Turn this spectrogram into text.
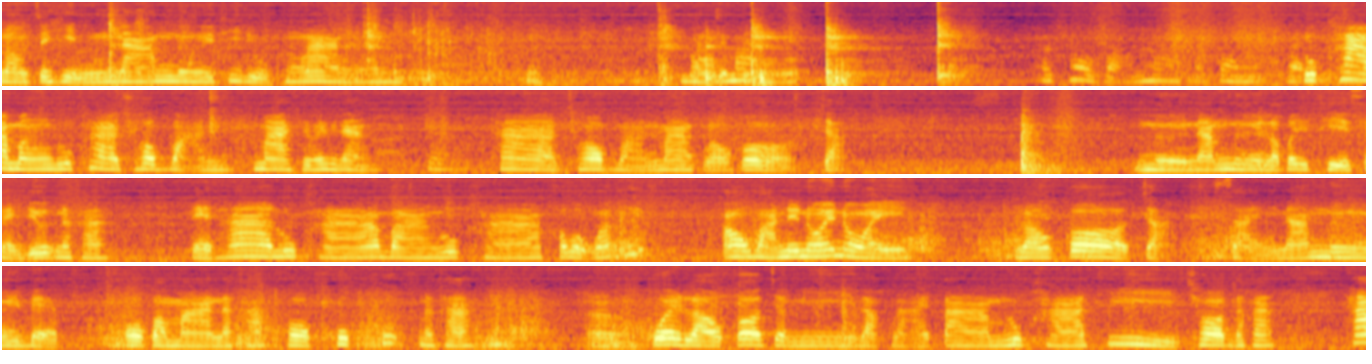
เราจะเห็นน้ำเนยที่อยู่ข้างล่างนะคะหมัวานนจะมาเป็นกอย่างนี้เขาชอบหวานมากเขาต้องใส่ลูกค้าบางลูกค้าชอบหวานมากใช่ไหมพี่นางใช่ ถ้าชอบหวานมากเราก็จะเนยน้ำเนยเราก็จะเทใส่เยอะนะคะ แต่ถ้าลูกค้าบางลูกค้าเขาบอกว่าเออาหวานน้อยๆหน่อย เราก็จะใส่น้ำเนยแบบพอประมาณนะคะ พอคลุกๆนะคะกล้วยเราก็จะมีหลากหลายตามลูกค้าที่ชอบนะคะ ถ้า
